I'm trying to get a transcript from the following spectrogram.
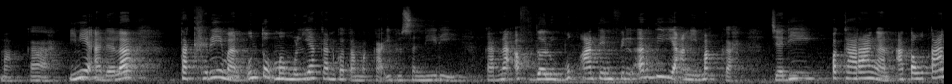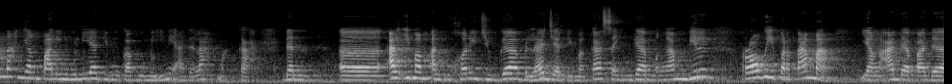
Makkah. Ini adalah takriman untuk memuliakan kota Makkah itu sendiri. Karena afdalu buqatin fil ardi yakni Makkah. Jadi pekarangan atau tanah yang paling mulia di muka bumi ini adalah Makkah. Dan uh, Al Imam Al Bukhari juga belajar di Makkah sehingga mengambil rawi pertama yang ada pada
